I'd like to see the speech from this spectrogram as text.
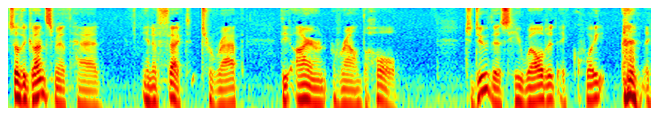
So, the gunsmith had, in effect, to wrap the iron around the hole. To do this, he welded a quite, a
